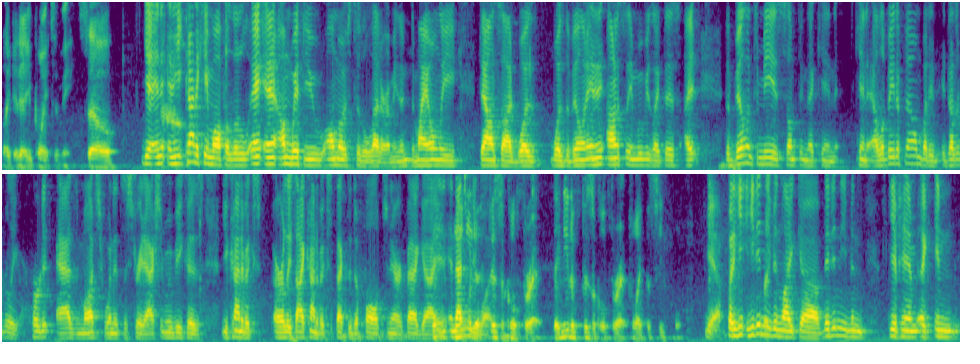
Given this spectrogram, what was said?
like at any point to me. So Yeah, and, and he kind of came off a little. And, and I'm with you almost to the letter. I mean, my only downside was was the villain. And honestly, in movies like this, I the villain to me is something that can can elevate a film, but it, it doesn't really hurt it as much when it's a straight action movie because you kind of, ex, or at least I kind of expect the default generic bad guy, they, and, and that's they what he a was. physical threat. They need a physical threat for like the sequel. Yeah, but he, he didn't Right. even like uh, they didn't even give him like in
